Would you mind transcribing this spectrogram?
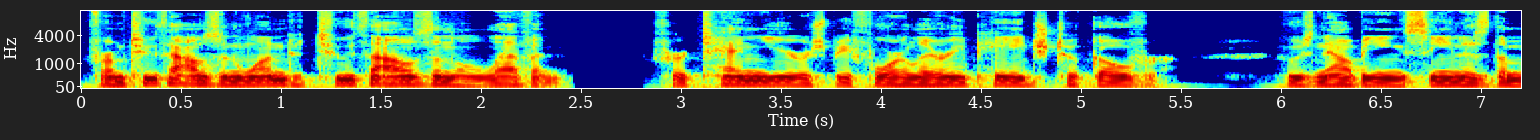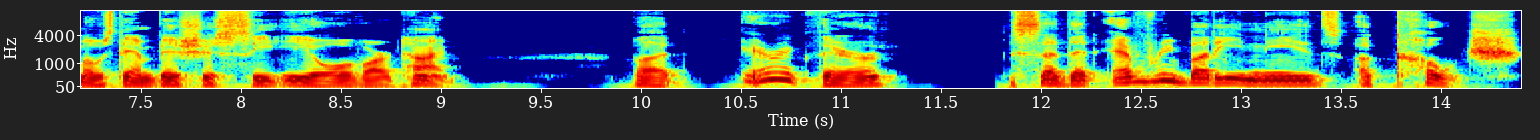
from 2001 to 2011 for 10 years before Larry Page took over who's now being seen as the most ambitious CEO of our time. But Eric there said that everybody needs a coach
